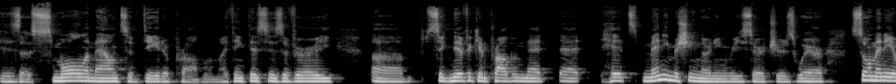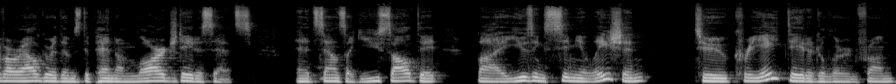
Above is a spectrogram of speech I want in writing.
is a small amounts of data problem. I think this is a very uh, significant problem that that hits many machine learning researchers, where so many of our algorithms depend on large data sets. And it sounds like you solved it by using simulation to create data to learn from,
